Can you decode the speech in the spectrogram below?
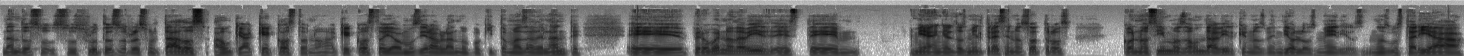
dando sus, sus frutos, sus resultados, aunque a qué costo, ¿no? A qué costo ya vamos a ir hablando un poquito más adelante. Pero bueno, David, este Mira, en el 2013 nosotros conocimos a un David que nos vendió los medios. Nos gustaría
